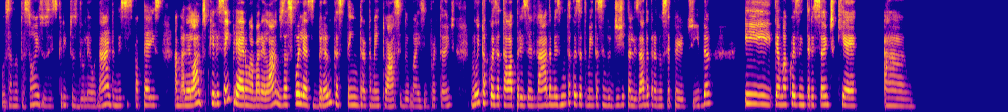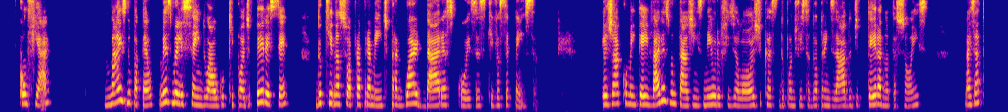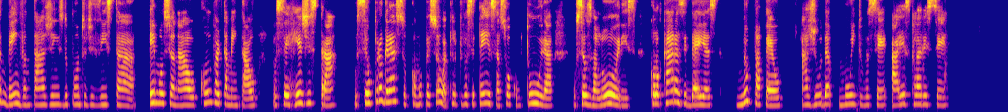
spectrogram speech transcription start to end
as anotações, os escritos do Leonardo nesses papéis amarelados, porque eles sempre eram amarelados, as folhas brancas têm um tratamento ácido mais importante, muita coisa está lá preservada, mas muita coisa também está sendo digitalizada para não ser perdida. E tem uma coisa interessante que é a confiar mais no papel, mesmo ele sendo algo que pode perecer, do que na sua própria mente para guardar as coisas que você pensa. Eu já comentei várias vantagens neurofisiológicas do ponto de vista do aprendizado de ter anotações, mas há também vantagens do ponto de vista emocional, comportamental, você registrar o seu progresso como pessoa, aquilo que você pensa, a sua cultura, os seus valores, colocar as ideias no papel ajuda muito você a esclarecer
